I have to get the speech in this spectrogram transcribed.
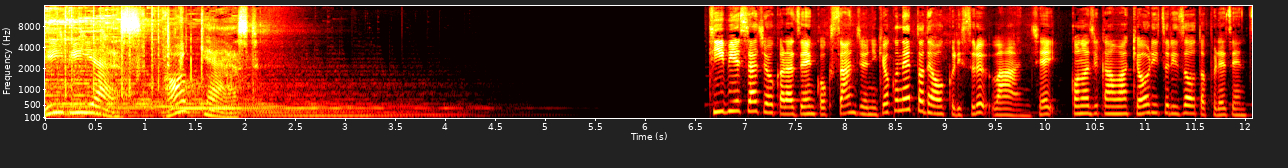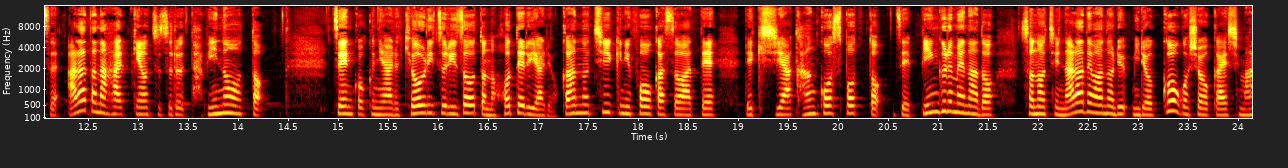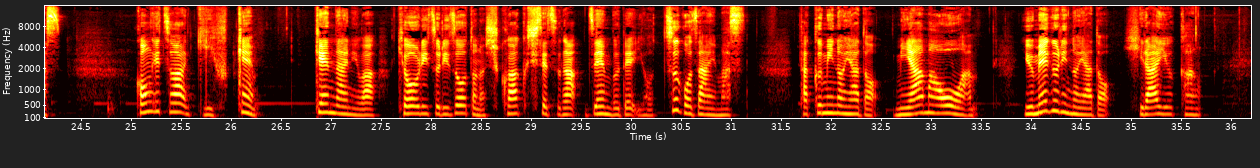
TBS Podcast TBS ラジオから全国32局ネットでお送りする 1J。この時間は共立リゾートプレゼンツ新たな発見を綴る旅ノート。全国にある共立リゾートのホテルや旅館の地域にフォーカスを当て、歴史や観光スポット、絶品グルメなど、その地ならではの魅力をご紹介します。今月は岐阜県。県内には強立リゾートの宿泊施設が全部で4つございます。匠の宿、宮山大庵、湯巡りの宿、平湯館、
